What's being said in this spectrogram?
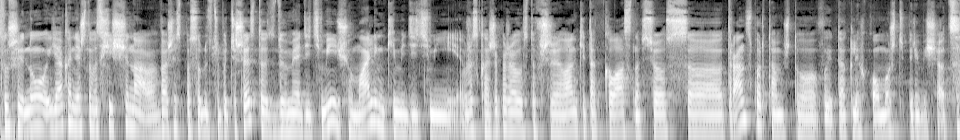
Слушай, ну я, конечно, восхищена вашей способностью путешествовать с двумя детьми, еще маленькими детьми. Расскажи, пожалуйста, в Шри-Ланке так классно все с э, транспортом, что вы так легко можете перемещаться?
